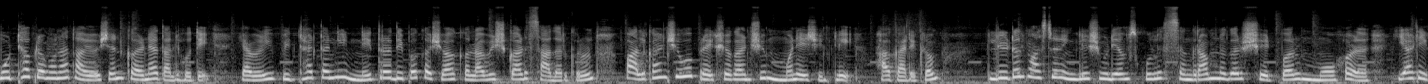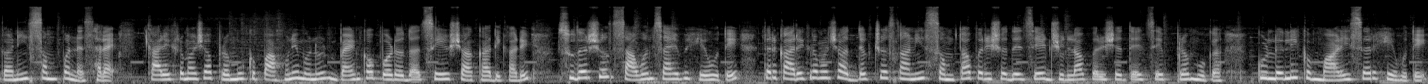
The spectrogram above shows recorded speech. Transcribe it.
मोठ्या प्रमाणात आयोजन करण्यात आले होते. यावेळी विद्यार्थ्यांनी नेत्रदीपक अशा कलाविष्कार सादर करून पालकांची व प्रेक्षकांची मने जिंकली. हा कार्यक्रम Little Master English Medium School Sangramnagar Shetphal Mohol या ठिकाणी संपन्न झालाय. कार्यक्रमाच्या प्रमुख पाहुणे म्हणून बँक ऑफ बडोदाचे शाखाधिकारी सुदर्शन सावंत साहेब हे होते. तर कार्यक्रमाच्या अध्यक्षस्थानी समता परिषदेचे जिल्हा परिषदेचे प्रमुख कुंडलिक माळीसर हे होते.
